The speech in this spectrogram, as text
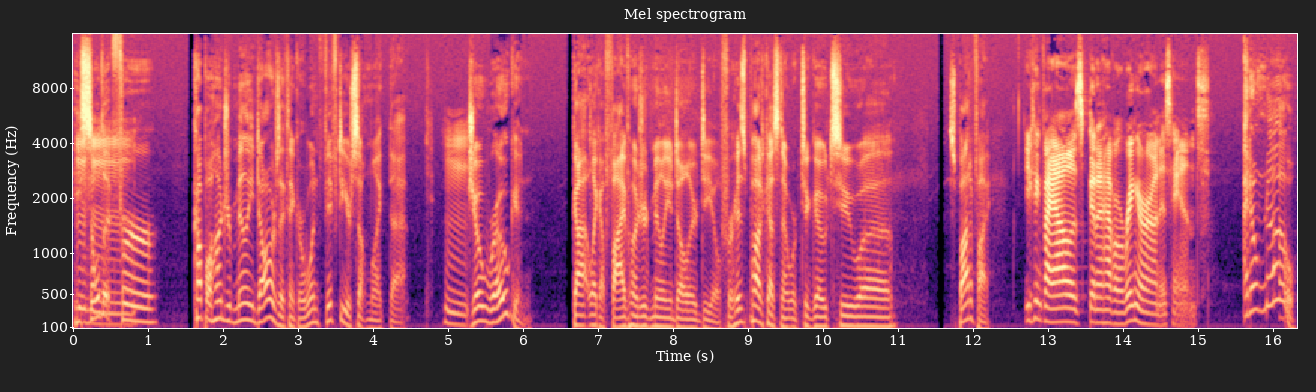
he sold it for a couple hundred million dollars, I think, or 150 or something like that. Joe Rogan got like a $500 million deal for his podcast network to go to uh, Spotify. you think Viall is going to have a ringer on his hands? I don't know.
